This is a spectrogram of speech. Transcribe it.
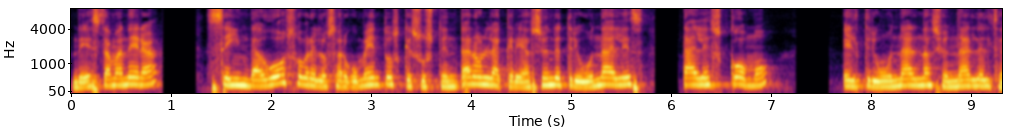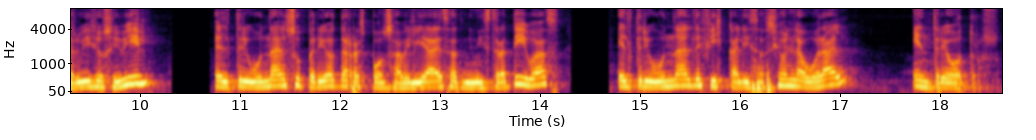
De esta manera, se indagó sobre los argumentos que sustentaron la creación de tribunales tales como el Tribunal Nacional del Servicio Civil, el Tribunal Superior de Responsabilidades Administrativas, el Tribunal de Fiscalización Laboral, entre otros.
